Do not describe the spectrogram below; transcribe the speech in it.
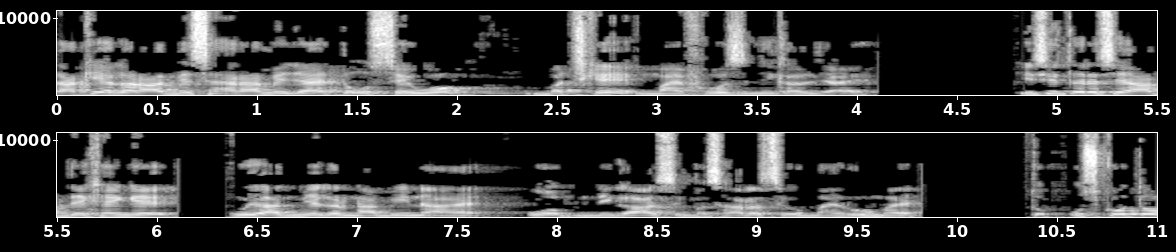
ताकि अगर आदमी सहरा में जाए तो उससे वो बच के महफूज निकल जाए। इसी तरह से आप देखेंगे, कोई आदमी अगर नाबीना है, वो अब निगाह से, बसारत से वो महरूम है तो उसको तो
